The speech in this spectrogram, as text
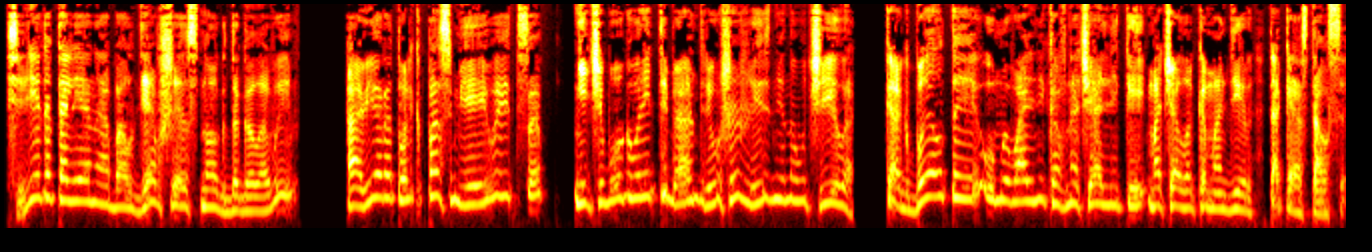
Сидит эта Лена, обалдевшая с ног до головы, а Вера только посмеивается. Ничего, говорит, тебя, Андрюша, жизни научила. Как был ты умывальников начальник и мочала командир, так и остался.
